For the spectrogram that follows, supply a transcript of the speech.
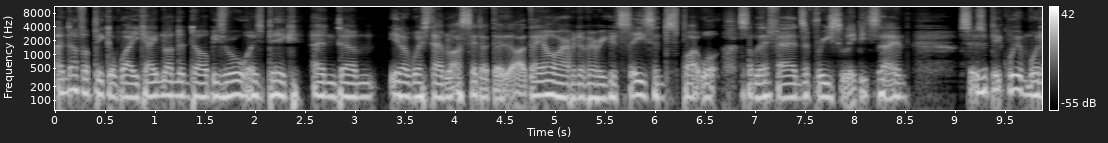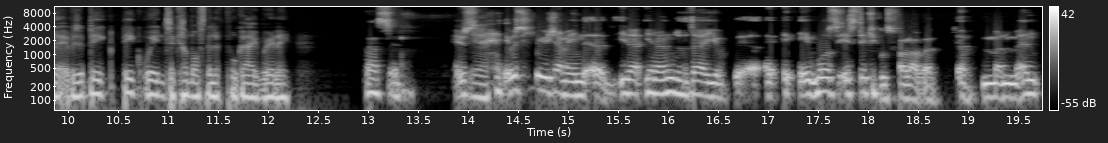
another big away game. London derbies are always big, and um, you know West Ham, like I said, they, they are having a very good season, despite what some of their fans have recently been saying. So it was a big win, wasn't it? It was a big, big win to come off the Liverpool game, really. That's it. It was Yeah. it was huge. I mean, uh, you know, you know, end of the day, you, uh, it, it was it's difficult to follow up a, a moment,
